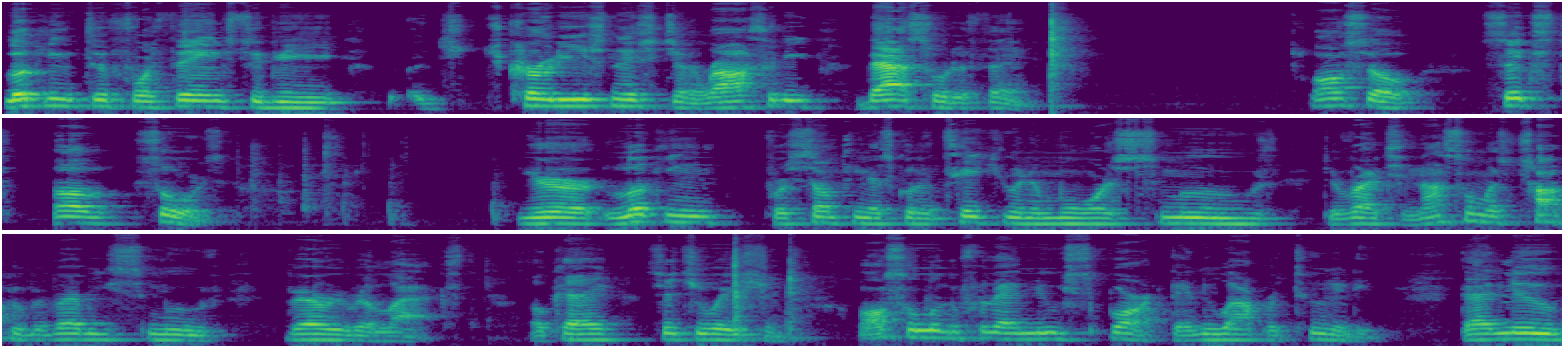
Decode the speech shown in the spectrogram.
Looking to for things to be uh, courteousness, generosity, that sort of thing. Also, sixth of swords. You're looking for something that's going to take you in a more smooth direction. Not so much choppy, but very smooth, very relaxed. Okay? Situation. Also looking for that new spark, that new opportunity, that new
